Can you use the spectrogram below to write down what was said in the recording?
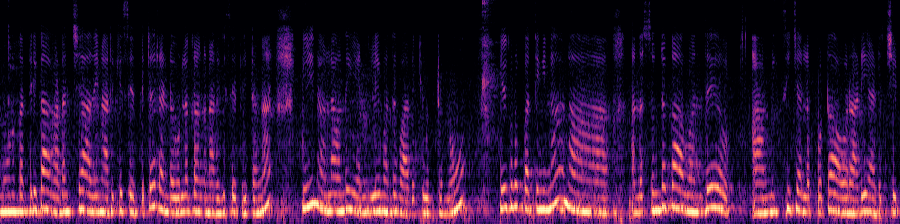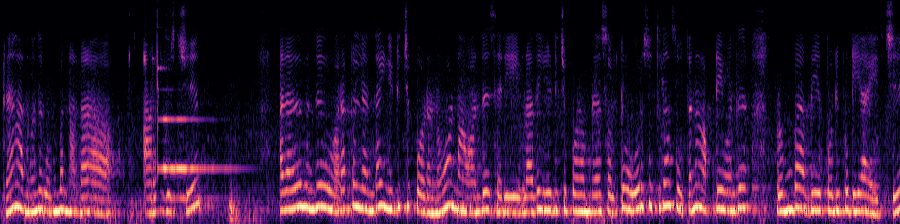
மூணு கத்திரிக்காய் கடைச்சி அதையும் நறுக்கி சேர்த்துட்டு ரெண்டு உருளைக்கிழங்கு நறுக்கி சேர்த்துக்கிட்டேங்க. இதையும் நல்லா வந்து எண்ணெயிலே வந்து வதக்கி விட்டுணும் இது கூட பார்த்தீங்கன்னா நான் அந்த சுண்டைக்காய் வந்து மிக்ஸி ஜாரில் போட்டு ஒரு அடி அடிச்சிட்டேன். அது வந்து ரொம்ப நல்லா அரைஞ்சிருச்சு. அதாவது வந்து உரக்கல்ல இருந்தால் இடித்து போடணும். நான் வந்து சரி இவ்வளோ இடித்து போட முடியாது சொல்லிட்டு ஒரு சுற்று தான் சுற்றினா அப்படியே வந்து ரொம்ப அப்படியே பொடி பொடியாக ஆயிடுச்சு.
